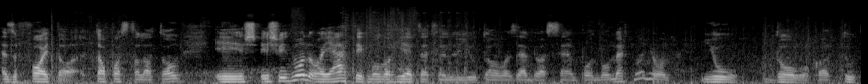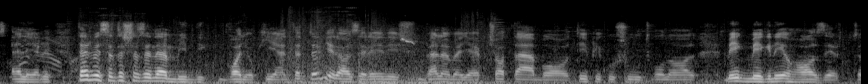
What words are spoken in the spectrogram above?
ez a fajta tapasztalatom, és, és mint mondom, a játék maga hihetetlenül jutalmaz ebből a szempontból, mert nagyon jó dolgokat tudsz elérni. Természetesen azért nem mindig vagyok ilyen, tehát többnyire azért én is belemegyek csatába, tipikus útvonal, még, még néha azért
